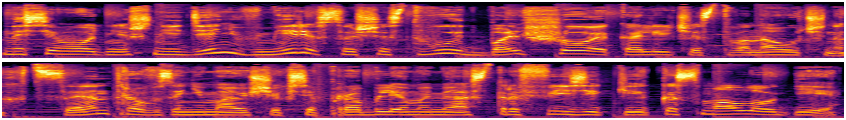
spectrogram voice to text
На сегодняшний день в мире существует большое количество научных центров, занимающихся проблемами астрофизики и космологии,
